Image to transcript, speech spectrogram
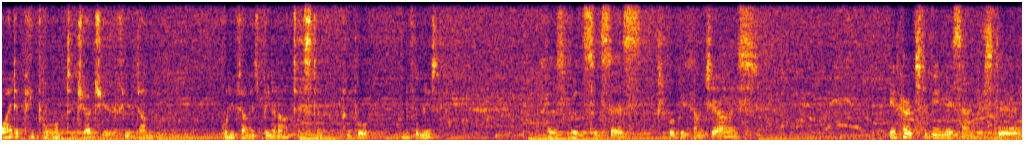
Why do people want to judge you if you've done all you've done is been an artist and, and brought wonderful music? Because with success, people become jealous. It hurts to be misunderstood.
